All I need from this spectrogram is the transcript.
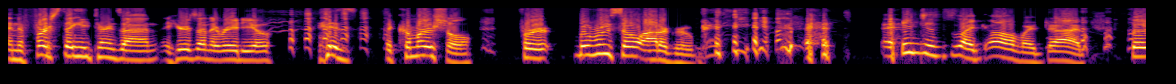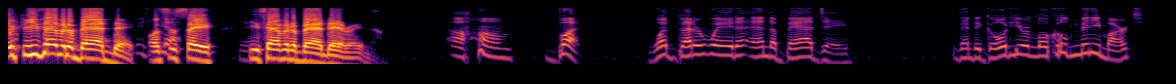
and the first thing he turns on he hears on the radio is the commercial for LaRusso auto group and he just like oh my god so if he's having a bad day let's Yeah. just say Yeah. he's having a bad day right now Um, but what better way to end a bad day than to go to your local mini mart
